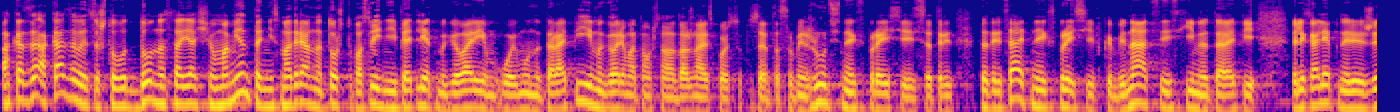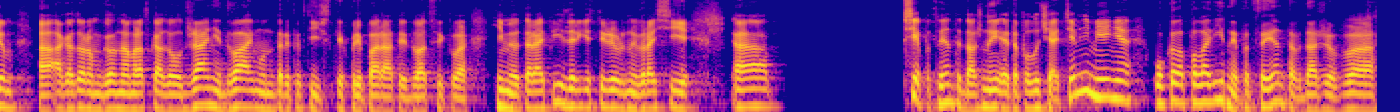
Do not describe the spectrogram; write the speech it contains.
оказывается, что вот до настоящего момента, несмотря на то, что последние пять лет мы говорим о иммунотерапии, мы говорим о том, что она должна использоваться пациента с промежуточной экспрессией, с отрицательной экспрессией в комбинации с химиотерапией, великолепный режим о котором нам рассказывал Джани, два иммунотерапевтических препарата и два цикла химиотерапии, зарегистрированные в России. Все пациенты должны это получать. Тем не менее, около половины пациентов, даже в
